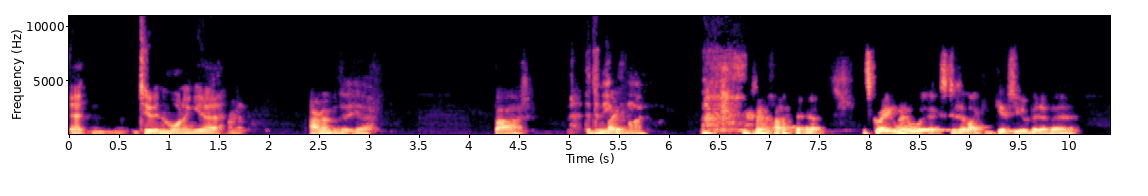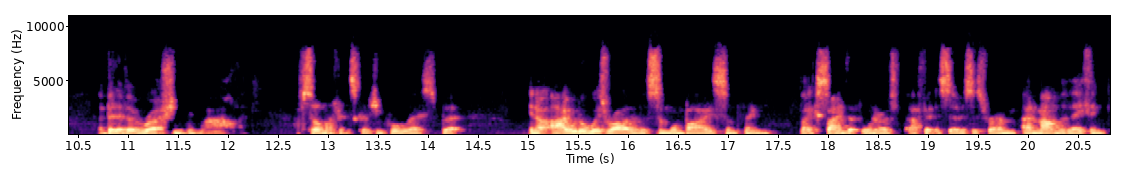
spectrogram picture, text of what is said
At two in the morning, yeah. Right. I remember that, yeah. Bad. They didn't even lie. it's great when it works because it like it gives you a bit of a a bit of a rush and you think, wow, like, I've sold my fitness coaching for all this. But you know, I would always rather that someone buys something like signs up for one of our fitness services for an amount that they think,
